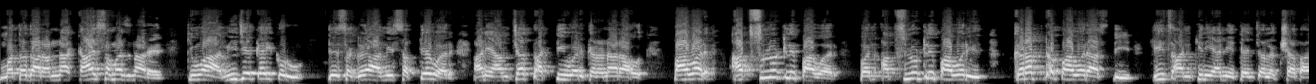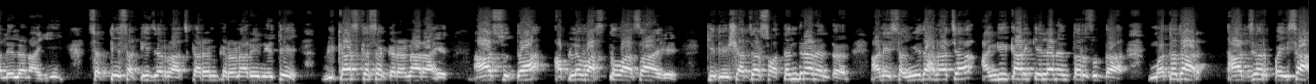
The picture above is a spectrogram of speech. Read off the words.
मतदारांना काय समजणार आहे? किंवा आम्ही जे काही करू ते सगळं आम्ही सत्तेवर आणि आमच्या ताकदीवर करणार आहोत. पॉवर अब्सुल्युटली पॉवर पण absolutely power is corrupt power असते. हीच आणखीन या नेत्यांच्या लक्षात आलेलं नाही. सत्तेसाठी जर राजकारण करणारे नेते विकास कसं करणार आहेत? आज सुद्धा आपलं वास्तव असं आहे की देशाच्या स्वातंत्र्यानंतर आणि संविधानाचा अंगीकार केल्यानंतर सुद्धा मतदार आज जर पैसा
